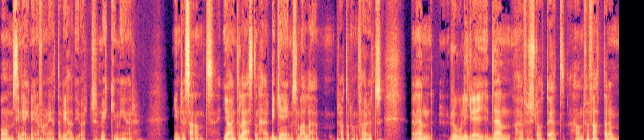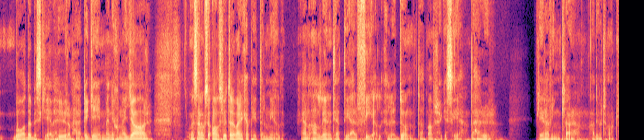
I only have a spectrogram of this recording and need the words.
om sina egna erfarenheter. Det hade ju varit mycket mer intressant. Jag har inte läst den här The Game som alla pratade om förut. Men en rolig grej i den har jag förstått är att han författaren både beskrev hur de här The Game-människorna gör Men sen också avslutade varje kapitel med en anledning till att det är fel eller dumt. Att man försöker se det här ur flera vinklar. Hade varit smart.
